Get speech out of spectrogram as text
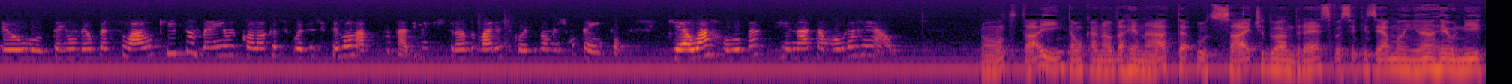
eu tenho o meu pessoal que também eu coloco as coisas de terror lá, porque estou administrando várias coisas ao mesmo tempo. Que é o arroba Renata Moura Real. Pronto, tá aí. Então, o canal da Renata, o site do André. Se você quiser amanhã reunir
